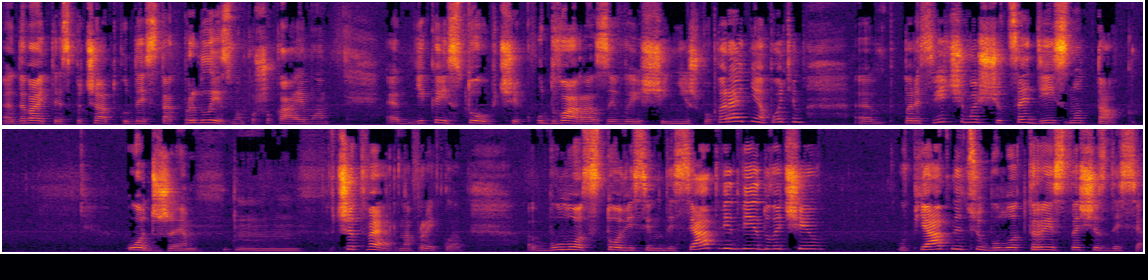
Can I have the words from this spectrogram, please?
е, давайте спочатку десь так приблизно пошукаємо, е, який стовпчик у два рази вищий, ніж попередній, а потім е, пересвідчимо, що це дійсно так. Отже, в четвер, наприклад, було 180 відвідувачів, у п'ятницю було 360.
